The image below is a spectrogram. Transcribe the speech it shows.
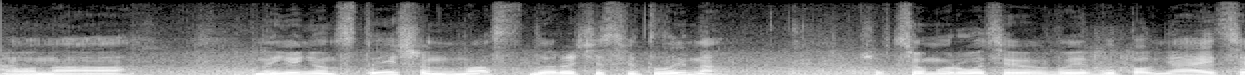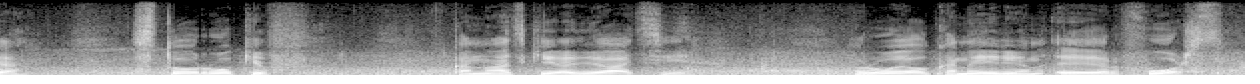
Ну, на, на Union Station у нас, до речі, світлина, що в цьому році виповняється 100 років канадській авіації Royal Canadian Air Force.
